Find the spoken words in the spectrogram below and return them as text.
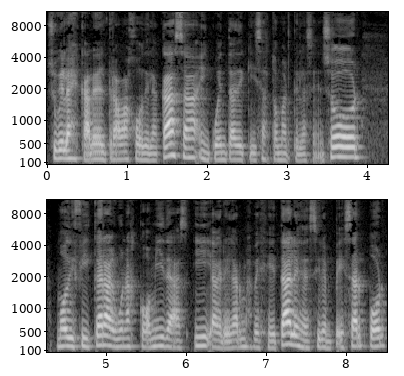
subir las escaleras del trabajo de la casa, en cuenta de quizás tomarte el ascensor, modificar algunas comidas y agregar más vegetales, es decir, empezar por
